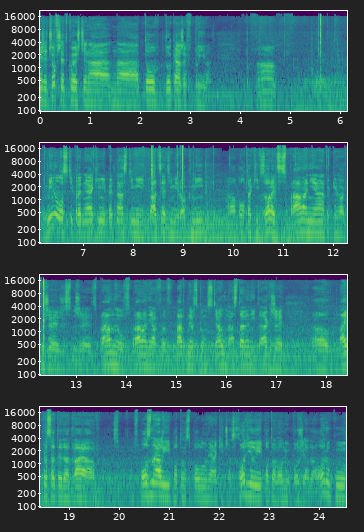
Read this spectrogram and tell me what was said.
je, že čo všetko ešte na, na to dokáže vplývať. V minulosti pred nejakými 15-20 rokmi bol taký vzorec správania, takého akože, že, že správneho správania v partnerskom vzťahu nastavený tak, že najprv sa teda dvaja spoznali, potom spolu nejaký čas chodili, potom on ju požiadal o ruku,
